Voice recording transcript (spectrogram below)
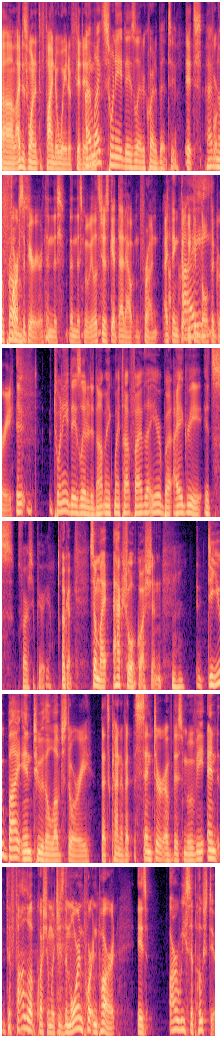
Um, I just wanted to find a way to fit in. I liked 28 Days Later quite a bit too. it's I have far, no far superior than this than this movie. Let's just get that out in front. I think that we can both agree. It, 28 Days Later did not make my top five that year, but I agree. It's far superior. Okay, so my actual question: Mm-hmm. Do you buy into the love story that's kind of at the center of this movie? And the follow up question, which is the more important part, is: Are we supposed to?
